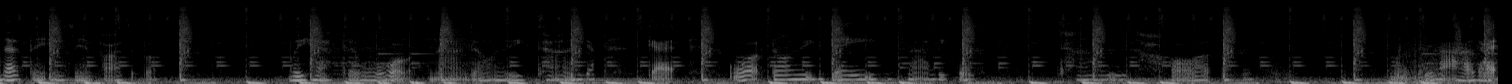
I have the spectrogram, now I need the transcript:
nothing is impossible. We have to walk now during these times. Y'all got walk on these days now because time is hard. I like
